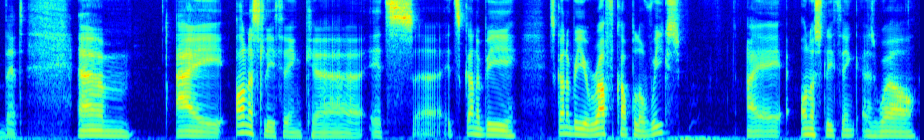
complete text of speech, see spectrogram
that. Um, I honestly think uh, it's uh, it's gonna be it's gonna be a rough couple of weeks. I honestly think as well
